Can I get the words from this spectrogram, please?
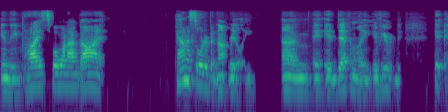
in the price for what I got? Kind of, sort of, but not really. Um, it, it definitely, if you're, it,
